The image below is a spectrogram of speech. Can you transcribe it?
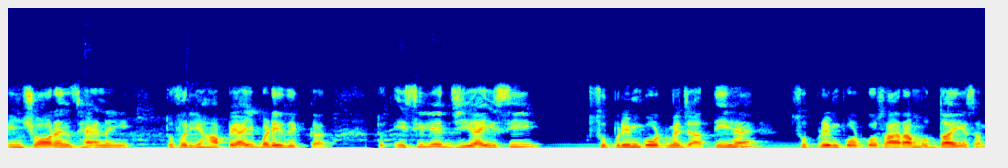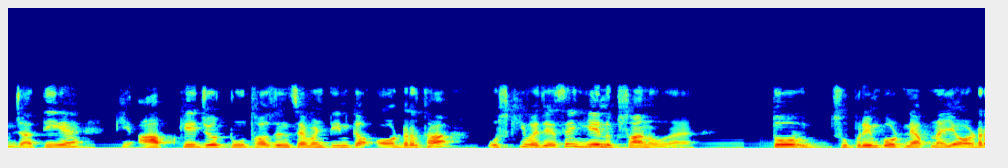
इंश्योरेंस है नहीं तो फिर यहाँ पे आई बड़ी दिक्कत। तो इसीलिए जीआईसी सुप्रीम कोर्ट में जाती है, सुप्रीम कोर्ट को सारा मुद्दा ये समझाती है कि आपके जो 2017 का ऑर्डर था, उसकी वजह से ये नुकसान हो रहा है। तो सुप्रीम कोर्ट ने अपना ये ऑर्डर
